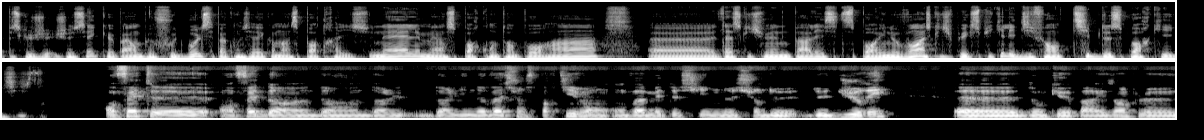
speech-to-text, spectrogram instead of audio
parce que je, sais que par exemple le football c'est pas considéré comme un sport traditionnel, mais un sport contemporain. Euh, ce que tu viens de parler, c'est sport innovant. Est-ce que tu peux expliquer les différents types de sports qui existent? En fait, en fait, dans, dans, dans, l'innovation sportive, on, va mettre aussi une notion de, de durée. Euh, donc, euh, par exemple, euh,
